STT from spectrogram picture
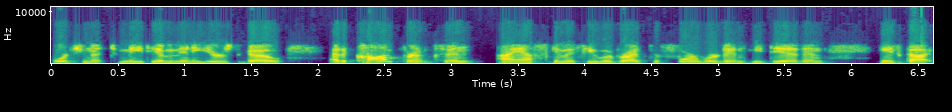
fortunate to meet him many years ago at a conference, and I asked him if he would write the foreword, and he did. And he's got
